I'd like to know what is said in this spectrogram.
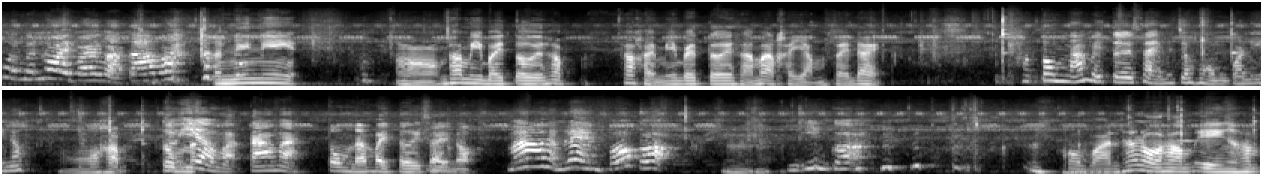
คนมันน้อยไปว่ะตามว่ะอันนี้นี่อ๋อถ้ามีใบเตยครับ ถ้าไข่มีใบเตยสามารถขยำใส่ได้ถ้าต้มน้ำใบเตยใส่มันจะหอมกว่านี้เนาะอ๋อครับตัต้วมเอี่ยวอะตามว่ะต้มน้ำใบเตยใส่เนาะมาเอาทำแรมโป๊ะก็อืมอิ่มก็ของหวานถ้าเราทำเองอะครับ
